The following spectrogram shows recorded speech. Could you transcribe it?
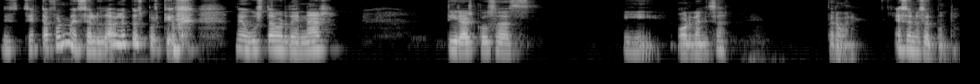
de cierta forma es saludable, pues porque me gusta ordenar, tirar cosas y organizar. Pero bueno, ese no es el punto.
